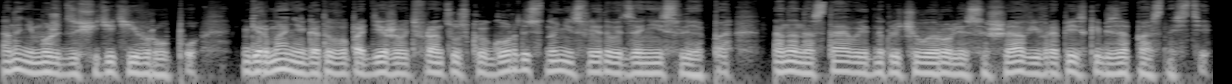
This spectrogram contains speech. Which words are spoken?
Она не может защитить Европу. Германия готова поддерживать французскую гордость, но не следовать за ней слепо. Она настаивает на ключевой роли США в европейской безопасности.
